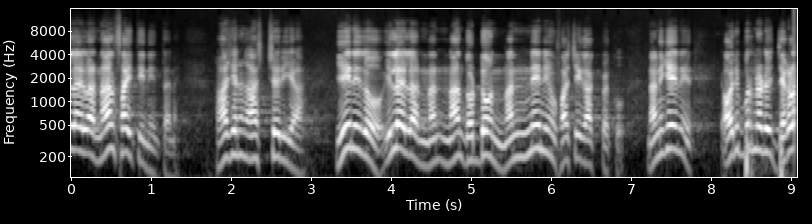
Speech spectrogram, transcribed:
ಇಲ್ಲ ಇಲ್ಲ, ನಾನು ಸಾಯ್ತೀನಿ ಅಂತಾನೆ. ರಾಜನಿಗೆ ಆಶ್ಚರ್ಯ, ಏನಿದು? ಇಲ್ಲ ಇಲ್ಲ ನನ್ನ ನಾನು ದೊಡ್ಡವನು, ನನ್ನೇ ನೀವು ಫಾಸ್ಟಿಗೆ ಹಾಕಬೇಕು. ನನಗೇನು ಅವರಿಬ್ಬರ ನಡುವೆ ಜಗಳ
